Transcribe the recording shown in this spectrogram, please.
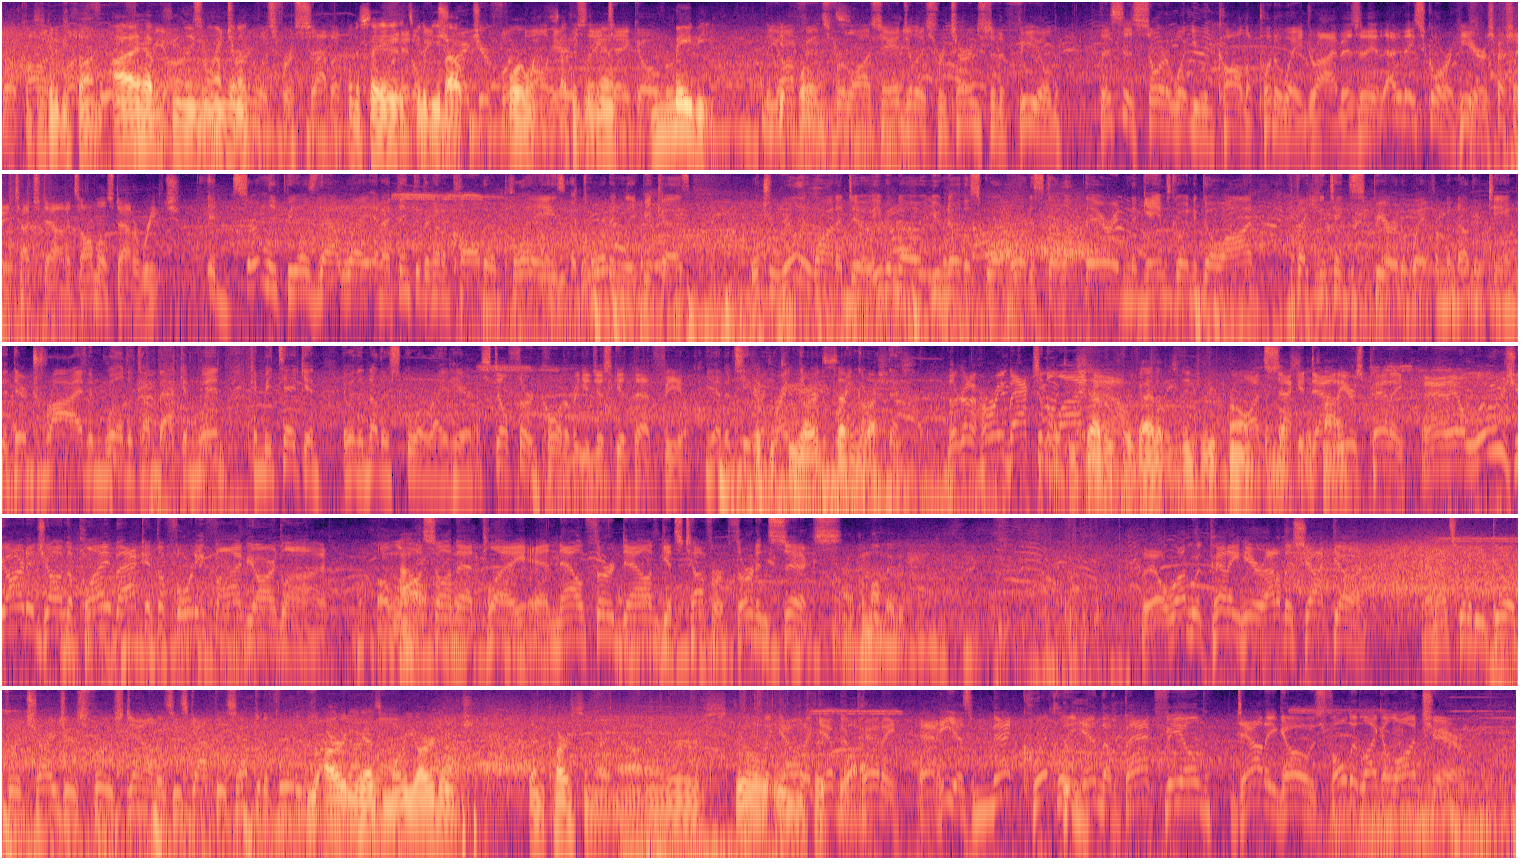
They'll This is going to be fun. I have a feeling I'm going to was for seven. going to say it's going to be be about four wins. I think we're going to maybe The get four offense wins. for Los Angeles returns to the field. This is sort of what you would call a put-away drive, isn't it? Uh, they score here, especially a touchdown. It's almost out of reach. It certainly feels that way, and I think that they're going to call their plays accordingly because what you really want to do, even though you know the scoreboard is still up there and the game's going to go on, in fact, you can take the spirit away from another team, that their drive and will to come back and win can be taken with another score right here. It's still third quarter, but you just get that feel. Yeah, they're teetering 52 right yards, there. seven rushes. They're going to hurry back to the Not line too shabby now. for a guy that was injury prone On for most of second the down, time. here's Penny. And he'll lose yardage on the play back at the 45-yard line. A loss on that play, and now third down gets tougher. Third and six. Right, come on, baby. They'll run with Penny here out of the shotgun. And that's going to be good for a Chargers first down as he's got this up to the 45 He already has line. more yardage than Carson right now, and we're still in the third give to quarter. Penny, and he is met quickly in the backfield. Down he goes, folded like a lawn chair.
